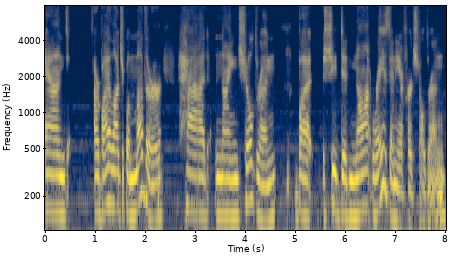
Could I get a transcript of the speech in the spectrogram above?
And our biological mother had nine children, but she did not raise any of her children.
